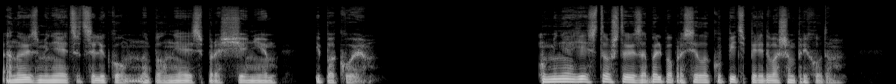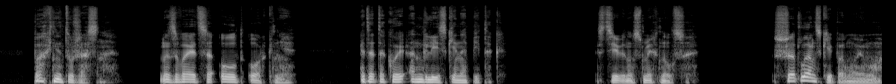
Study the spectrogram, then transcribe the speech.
Оно изменяется целиком, наполняясь прощением и покоем. «У меня есть то, что Изабель попросила купить перед вашим приходом. Пахнет ужасно. Называется Old Orkney. Это такой английский напиток». Стивен усмехнулся. «Шотландский, по-моему.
